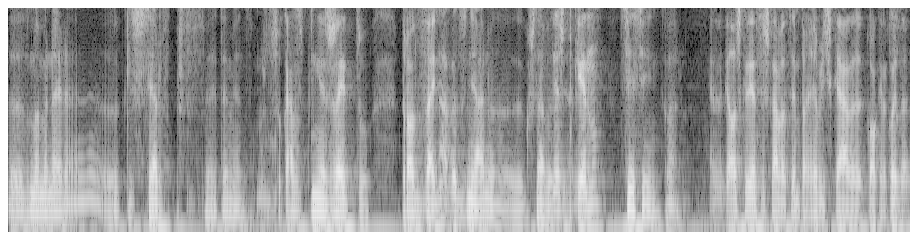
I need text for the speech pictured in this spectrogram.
eh, de uma maneira eh, que lhes serve perfeitamente. Mas no seu caso tinha jeito para o desenho? Gostava de desenhar, gostava Desde de pequeno? Sim, sim, claro. Era daquelas crianças que estava sempre a rabiscar qualquer coisa?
